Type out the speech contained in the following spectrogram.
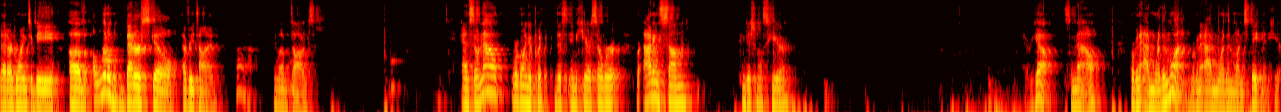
that are going to be of a little better skill every time. We love dogs. And so now we're going to put this in here. So we're, we're adding some conditionals here. There we go. So now we're going to add more than one. We're going to add more than one statement here.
